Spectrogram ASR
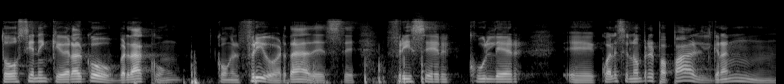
todos tienen que ver algo, ¿verdad? Con, con el frío, ¿verdad? Este, Freezer, Cooler, eh, ¿cuál es el nombre del papá? El gran...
